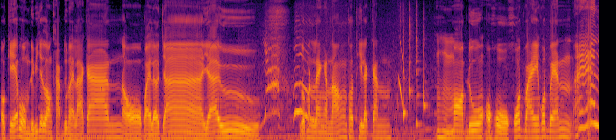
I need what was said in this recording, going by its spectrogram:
โอเคครับผมเดี๋ยวพี่จะลองขับดูหน่อยละกันโอ้ไปแล้วจ้ายาอูรถมันแรงอะน้องโทษทีละกันอือหือหมอบดู โอ้โห โคตรไว โคตรแวนอัน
